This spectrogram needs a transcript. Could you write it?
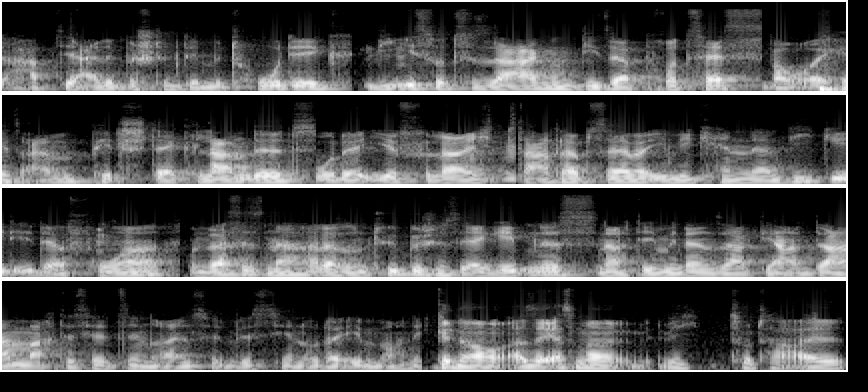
habt ihr eine bestimmte Methodik? Wie mhm. ist sozusagen dieser Prozess bei euch jetzt am Pitch-Deck landet oder ihr vielleicht Startups selber irgendwie kennenlernt? Wie geht ihr davor? Und was ist nachher da so ein typisches Ergebnis, nachdem ihr dann sagt, ja, da macht es jetzt Sinn rein zu investieren oder eben auch nicht? Genau, also erstmal bin ich total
